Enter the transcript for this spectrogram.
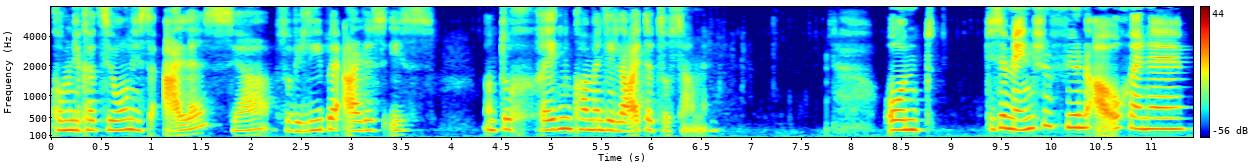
Kommunikation ist alles, ja, so wie Liebe alles ist. Und durch Reden kommen die Leute zusammen. Und diese Menschen führen auch eine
